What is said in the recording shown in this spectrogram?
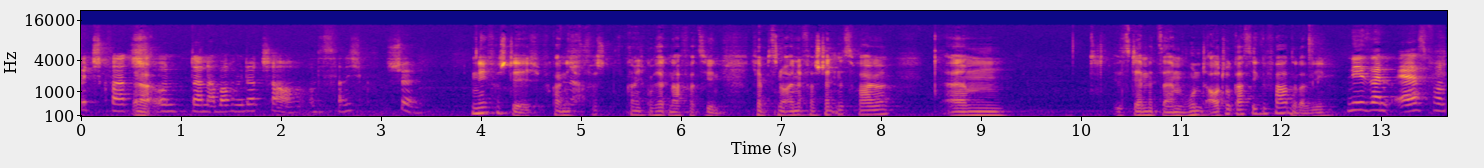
Quitschquatsch Ja. und dann aber auch wieder Ciao und das fand ich schön. Nee, verstehe ich. Kann ich, Ja. kann ich komplett nachvollziehen. Ich habe jetzt nur eine Verständnisfrage. Ähm, ist der mit seinem Hund Autogassi gefahren oder wie? Nee, sein, er ist vom,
